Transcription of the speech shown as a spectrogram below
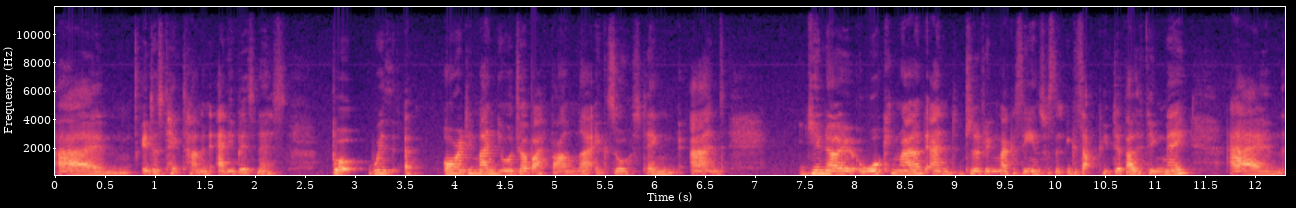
Um, it does take time in any business but with a already manual job I found that exhausting and you know walking around and delivering magazines wasn't exactly developing me um,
